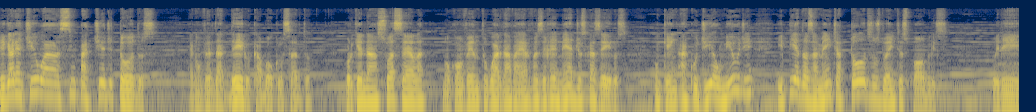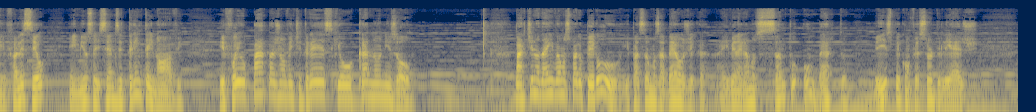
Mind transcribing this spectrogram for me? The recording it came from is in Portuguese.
lhe garantiu a simpatia de todos. Era um verdadeiro caboclo santo, porque na sua cela, no convento, guardava ervas e remédios caseiros, com quem acudia humilde e piedosamente a todos os doentes pobres. Ele faleceu em 1639 e foi o Papa João XXIII que o canonizou. Partindo daí, vamos para o Peru e passamos à Bélgica. Aí veneramos Santo Humberto bispo e confessor de Liege.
